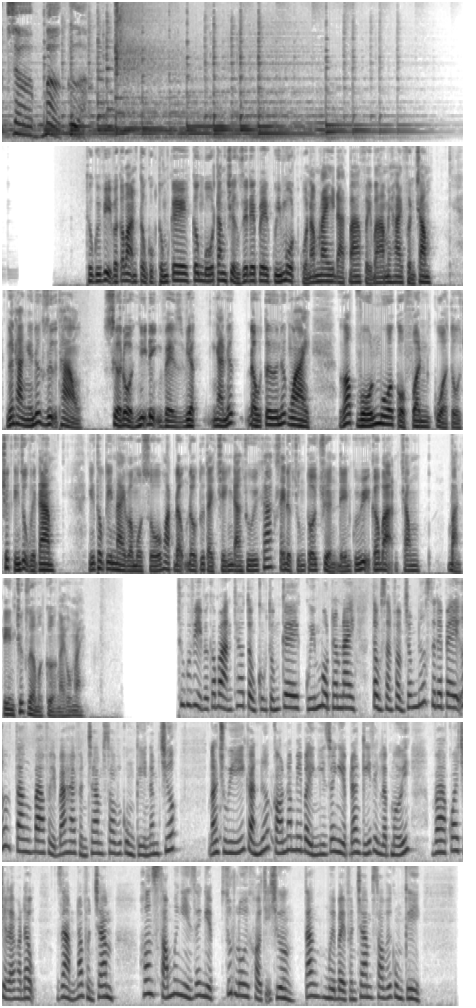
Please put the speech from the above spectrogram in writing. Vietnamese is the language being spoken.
trước giờ mở cửa. Thưa quý vị và các bạn, Tổng cục Thống kê công bố tăng trưởng GDP quý 1 của năm nay đạt 3,32%. Ngân hàng Nhà nước dự thảo sửa đổi nghị định về việc nhà nước đầu tư nước ngoài góp vốn mua cổ phần của Tổ chức Tín dụng Việt Nam. Những thông tin này và một số hoạt động đầu tư tài chính đáng chú ý khác sẽ được chúng tôi chuyển đến quý vị các bạn trong bản tin trước giờ mở cửa ngày hôm nay. Thưa quý vị và các bạn, theo Tổng cục Thống kê, quý 1 năm nay, tổng sản phẩm trong nước GDP ước tăng 3,32% so với cùng kỳ năm trước. Đáng chú ý, cả nước có 57.000 doanh nghiệp đăng ký thành lập mới và quay trở lại hoạt động, giảm 5%, hơn 60.000 doanh nghiệp rút lui khỏi thị trường, tăng 17% so với cùng kỳ.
